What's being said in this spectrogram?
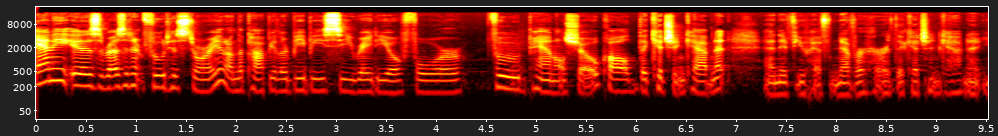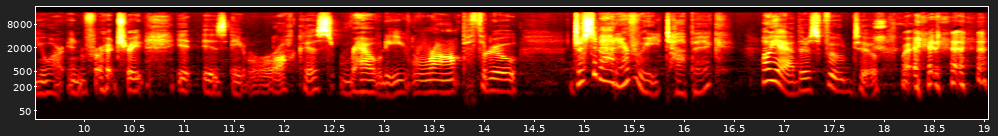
Annie is a resident food historian on the popular BBC Radio 4 food panel show called The Kitchen Cabinet. And if you have never heard The Kitchen Cabinet, you are in for a treat. It is a raucous, rowdy romp through just about every topic. Oh, yeah, there's food too, right?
